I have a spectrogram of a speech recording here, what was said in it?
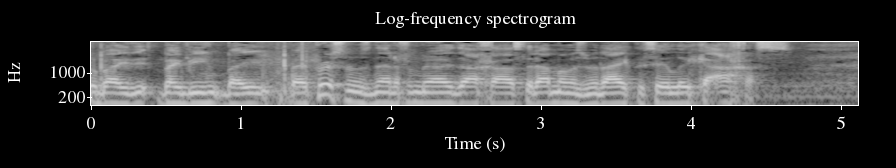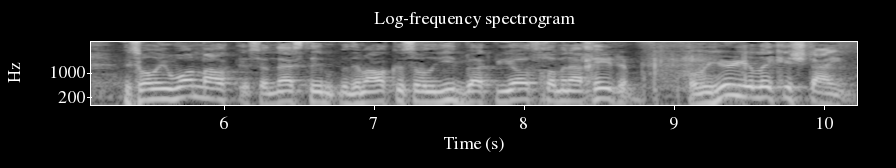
So by by being by by a person who's nana from Achas, the Rambam is medayik to say leika achas. It's only one malchus, and that's the the malchus of yidbak biyotcham and achirim. Over here you're leika shtayim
